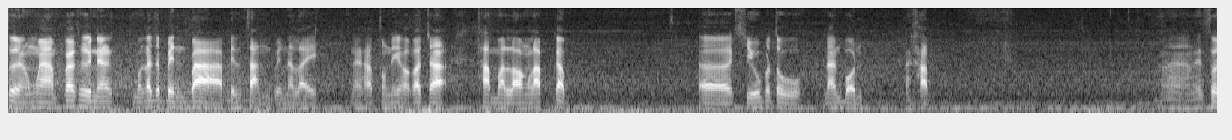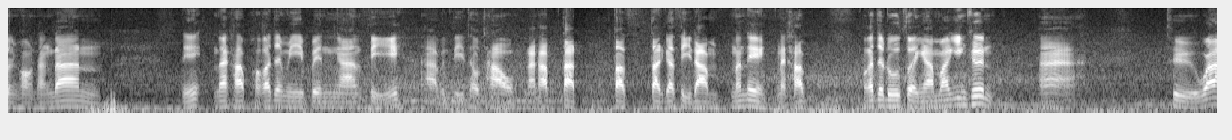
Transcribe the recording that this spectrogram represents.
สวยๆงามๆก็คือเนี่ยมันก็จะเป็นบ่าเป็นสันเป็นอะไรนะครับ ตรงนี้เขาก็จะทำมารองรับกับเอ่อคิ้วประตูด้านบนนะครับอ่าในส่วนของทางด้าน นี้นะครับเขาก็จะมีเป็นงานสีอ่าเป็นสีเทาๆนะครับ ตัดตัดตัดกับสีดำนั่นเองนะครับมันก็จะดูสวยงามมากยิ่งขึ้นอ่าถือว่า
